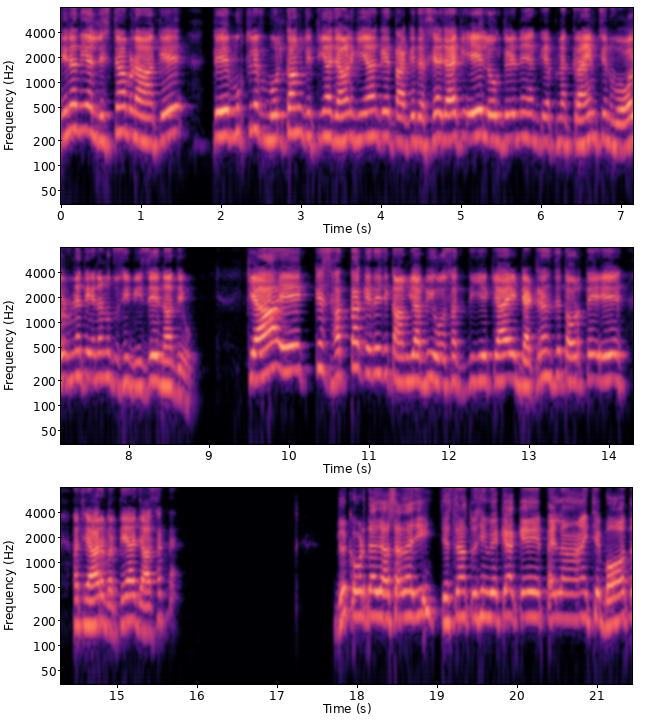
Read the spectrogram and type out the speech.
ਇਹਨਾਂ ਦੀਆਂ ਲਿਸਟਾਂ ਬਣਾ ਕੇ ਤੇ ਮੁxtਲਿਫ ਮੁਲਕਾਂ ਨੂੰ ਦਿੱਤੀਆਂ ਜਾਣਗੀਆਂ ਕਿ ਤਾਂ ਕਿ ਦੱਸਿਆ ਜਾਏ ਕਿ ਇਹ ਲੋਕ ਜਿਹੜੇ ਨੇ ਕਿ ਆਪਣਾ ਕ੍ਰਾਈਮ ਚ ਇਨਵੋਲਵ ਨੇ ਤੇ ਇਹਨਾਂ ਨੂੰ ਤੁਸੀਂ ਵੀਜ਼ੇ ਨਾ ਦਿਓ। ਕਿਆ ਇਹ ਕਿਸ ਹੱਦ ਤੱਕ ਇਹਦੇ 'ਚ ਕਾਮਯਾਬੀ ਹੋ ਸਕਦੀ ਹੈ? ਕਿਆ ਇਹ ਡੈਟਰੈਂਸ ਦੇ ਤੌਰ ਤੇ ਇਹ ਹਥਿਆਰ ਵਰਤਿਆ ਜਾ ਸਕਦਾ ਹੈ? ਬਿਲਕੁਲ ਵਰਤਿਆ ਜਾ ਸਕਦਾ ਜੀ ਜਿਸ ਤਰ੍ਹਾਂ ਤੁਸੀਂ ਵੇਖਿਆ ਕਿ ਪਹਿਲਾਂ ਇੱਥੇ ਬਹੁਤ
